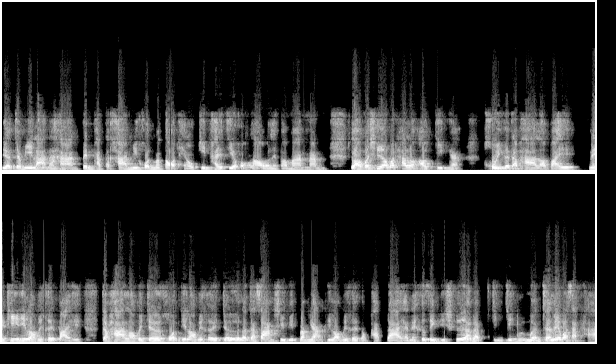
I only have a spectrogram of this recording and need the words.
เดี๋ยวจะมีร้านอาหารเป็นพัตคารมีคนมาต่อแถวกินไข่เจียวของเราอะไรประมาณนั้น เราก็เชื่อว่าถ้าเราเอาจริงอะขุยก็จะพาเราไปในที่ที่เราไม่เคยไป จะพาเราไปเจอคนที่เราไม่เคยเจอ แล้วจะสร้างชีวิตบางอย่างที่เราไม่เคยสัมผัสได้ อันนี้คือสิ่งที่เชื่อแบบจริง ๆ เหมือนจะเรียกว่าศรัทธา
